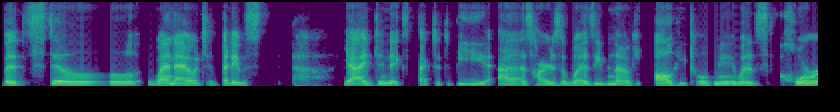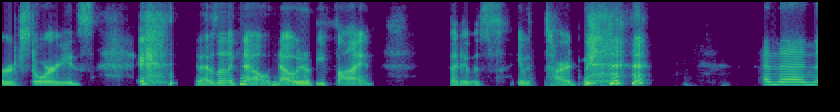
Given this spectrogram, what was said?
But still went out, but it was yeah, I didn't expect it to be as hard as it was, even though he, all he told me was horror stories. and I was like, no, no, it'll be fine. but it was it was hard. and then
